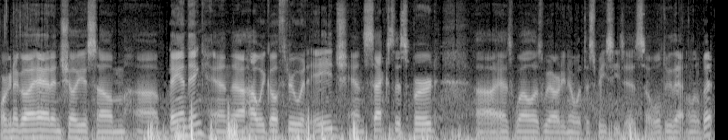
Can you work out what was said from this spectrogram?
we're going to go ahead and show you some uh, banding and uh, how we go through and age and sex this bird uh, as well as we already know what the species is. So we'll do that in a little bit.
